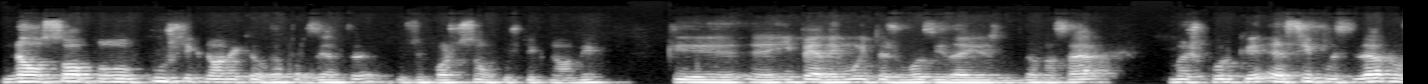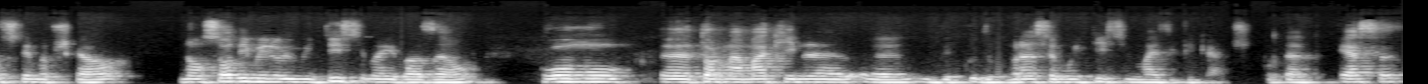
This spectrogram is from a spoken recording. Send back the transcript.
Não só pelo custo económico que ele representa, os impostos são um custo económico, que uh, impedem muitas boas ideias de, de avançar, mas porque a simplicidade do sistema fiscal não só diminui muitíssimo a evasão, como uh, torna a máquina uh, de, de, cobrança muitíssimo mais eficaz. Portanto, essa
